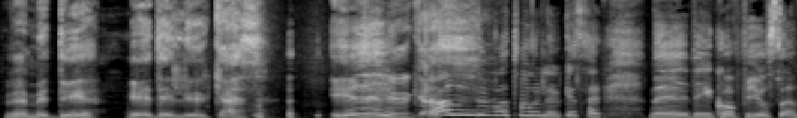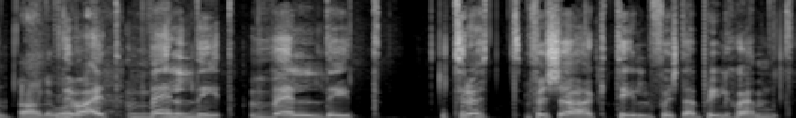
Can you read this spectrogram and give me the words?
Vem är det? Är det Lukas? Är det Lukas? Kan det vara två Lukas här? Nej, det är KP Jossan. Ja, det var det var det. ett väldigt, väldigt trött försök till första aprilskämt.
